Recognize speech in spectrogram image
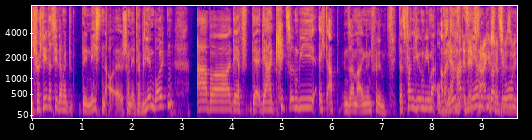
Ich verstehe, dass sie damit den nächsten äh, schon etablieren wollten, aber der, der, der kriegt's irgendwie echt ab in seinem eigenen Film. Das fand ich irgendwie immer. aber er sehr- hat sehr mehr Motivation.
